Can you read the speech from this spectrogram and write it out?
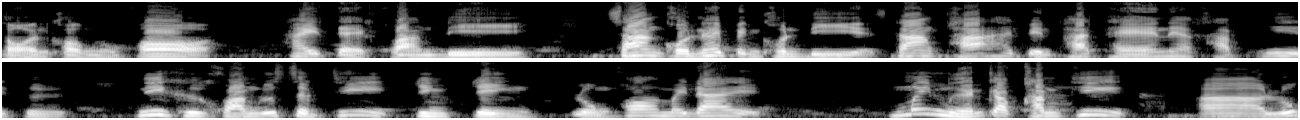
สอนของหลวงพ่อ ให้แต่ความดี สร้างคนให้เป็นคนดี สร้างพระให้เป็นพระแท้เนี่ยครับ นี่คือนี่คือความรู้สึกที่จริง ๆ หลวงพ่อไม่ได้ ไม่เหมือนกับคำที่รู้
